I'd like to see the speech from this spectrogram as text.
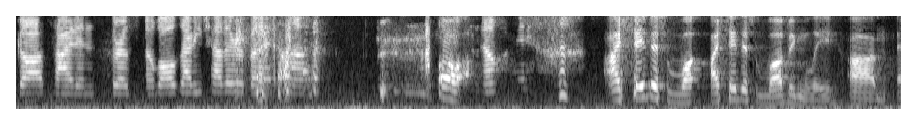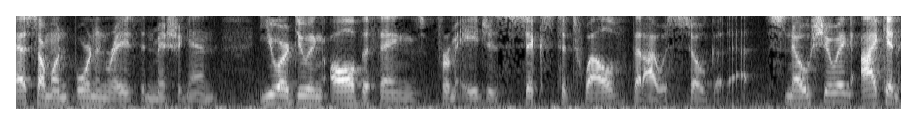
go outside and throw snowballs at each other. But um, oh, I, I say this lo- I say this lovingly um, as someone born and raised in Michigan. You are doing all the things from ages six to twelve that I was so good at snowshoeing, I can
